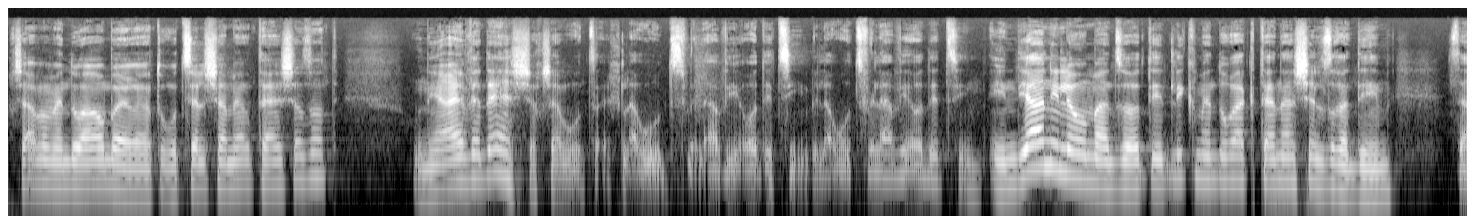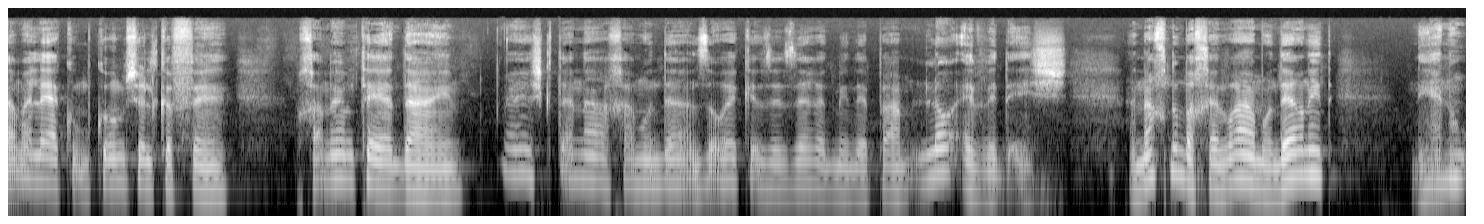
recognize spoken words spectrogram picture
עכשיו המדורה בערב, הוא רוצה לשמר את האש הזאת? הוא נהיה עבד אש, עכשיו הוא צריך לרוץ ולהביא עוד עצים, ולרוץ ולהביא עוד עצים. אינדיאני לעומת זאת הדליק מדורה קטנה של זרדים, שם עליה קומקום של קפה, מחמם את הידיים, אש קטנה, חמודה, זורק איזה זרד מדי פעם, לא עבד אש. אנחנו בחברה המודרנית נהיינו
